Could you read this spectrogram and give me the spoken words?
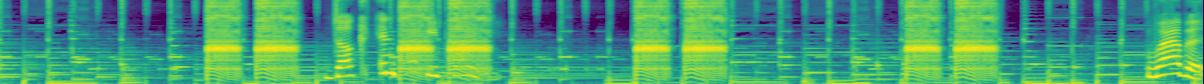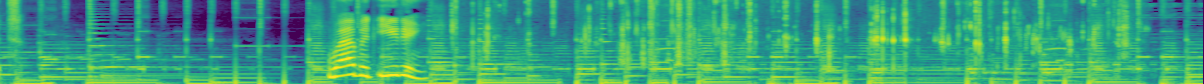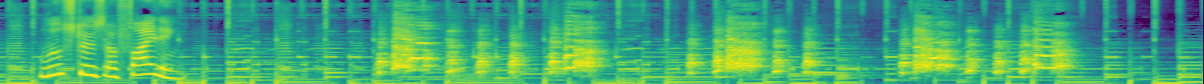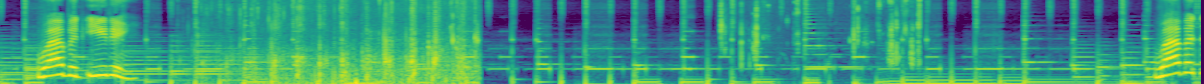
Duck and puppy play Rabbit. Rabbit eating. Roosters are fighting. Rabbit eating.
